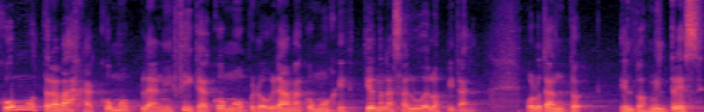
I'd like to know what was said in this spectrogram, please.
cómo trabaja, cómo planifica, cómo programa, cómo gestiona la salud del hospital. Por lo tanto, el 2013,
